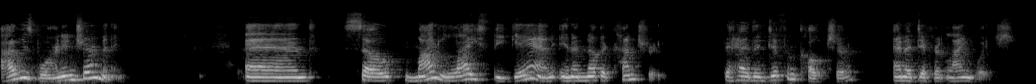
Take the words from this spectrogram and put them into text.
I was born in Germany. And so my life began in another country that had a different culture and a different language.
